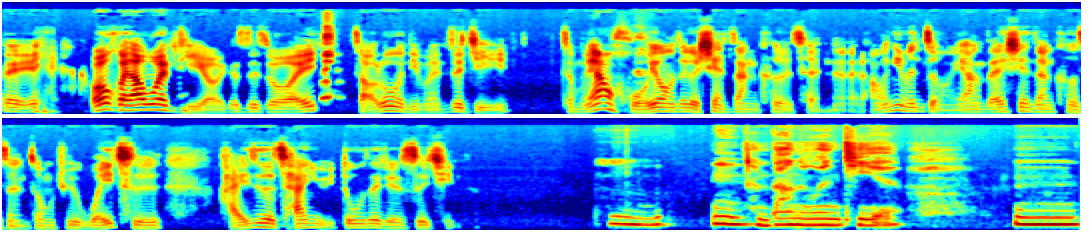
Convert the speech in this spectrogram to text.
所以我会回到问题哦，就是说，哎，小鹿你们自己怎么样活用这个线上课程呢？然后你们怎么样在线上课程中去维持孩子的参与度这件事情？嗯嗯，很棒的问题。嗯，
